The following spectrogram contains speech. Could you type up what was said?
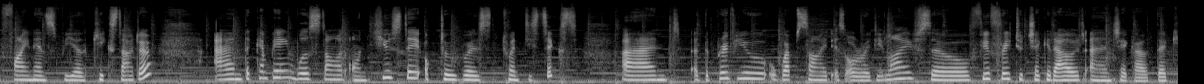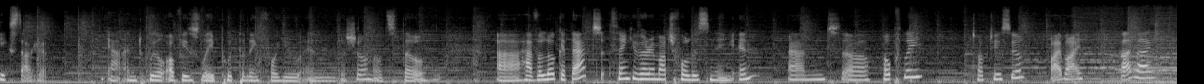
financed via Kickstarter, and the campaign will start on Tuesday, October 26th. And the preview website is already live, so feel free to check it out and check out the Kickstarter. Yeah, and we'll obviously put the link for you in the show notes, though. Uh, have a look at that. Thank you very much for listening in, and uh, hopefully, talk to you soon. Bye bye. Bye bye.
